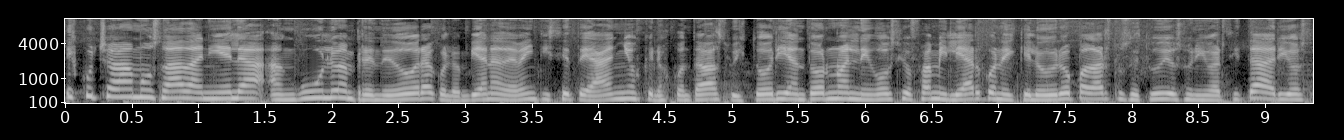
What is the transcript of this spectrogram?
Escuchábamos a Daniela Angulo, emprendedora colombiana de 27 años, que nos contaba su historia en torno al negocio familiar con el que logró pagar sus estudios universitarios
